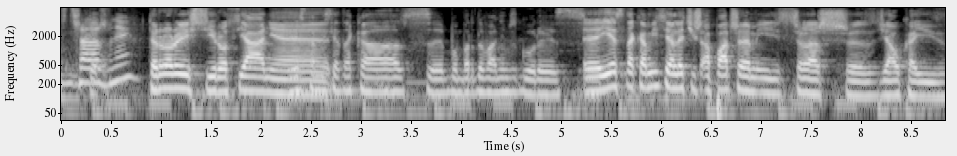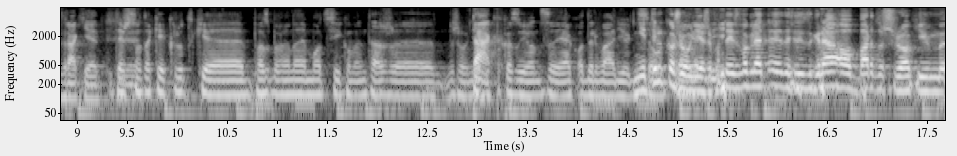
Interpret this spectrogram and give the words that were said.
Strzelasz w niej? Terroryści, Rosjanie... Jest ta misja taka z bombardowaniem z góry. Z... E, Jest taka misja, lecisz Apaczem i strzelasz z działka i z rakiet. I też są takie krótkie, pozbawione emocji komentarze żołnierzy Tak. pokazujące, jak oderwani oni Nie są tylko od żołnierze, bo to jest w ogóle to jest gra o bardzo szerokim e,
